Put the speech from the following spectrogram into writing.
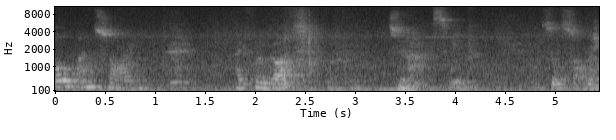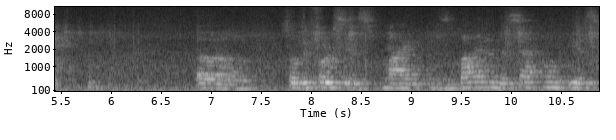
oh, I'm sorry, I forgot to ask you. So sorry. Uh, so the first is mind is embodied, the second is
